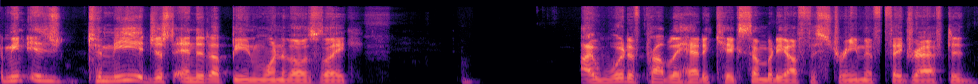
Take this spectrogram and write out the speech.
I mean, is to me, it just ended up being one of those like I would have probably had to kick somebody off the stream if they drafted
